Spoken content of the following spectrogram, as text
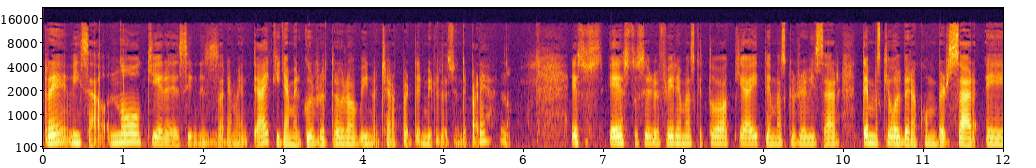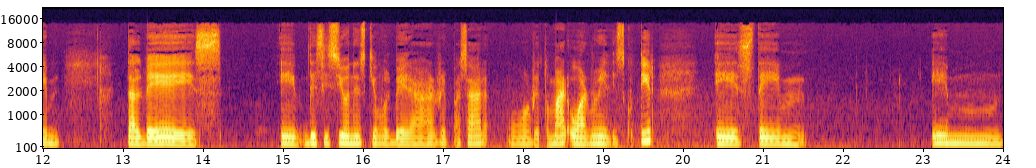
revisado. No quiere decir necesariamente, ay, que ya Mercurio retrógrado vino a echar a perder mi relación de pareja. No. Esto, esto se refiere más que todo a que hay temas que revisar, temas que volver a conversar, em, tal vez eh, decisiones que volver a repasar o retomar o a rediscutir. Este Em,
